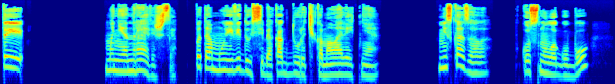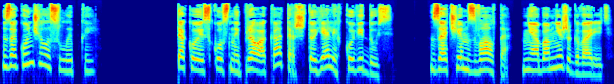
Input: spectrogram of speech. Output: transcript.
ты...» «Мне нравишься, потому и веду себя как дурочка малолетняя». Не сказала. Куснула губу, закончила с улыбкой. «Такой искусный провокатор, что я легко ведусь. Зачем звал-то? Не обо мне же говорить».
